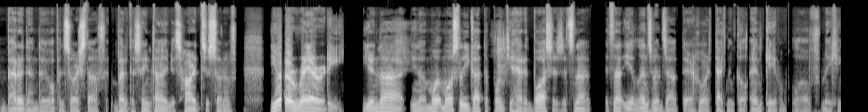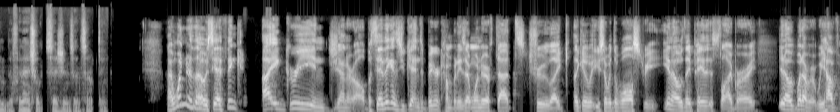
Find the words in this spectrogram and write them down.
better than the open source stuff, but at the same time, it's hard to sort of you're a rarity you're not, you know, mo- mostly you got the pointy-headed bosses. It's not, it's not Ian Landsmans out there who are technical and capable of making the financial decisions on something. I wonder though. See, I think I agree in general, but see, I think as you get into bigger companies, I wonder if that's true. Like, like what you said with the Wall Street, you know, they pay this library, you know, whatever. We have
